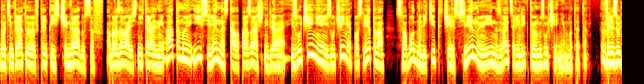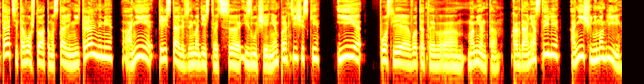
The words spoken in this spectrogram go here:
до температуры в 3000 градусов, образовались нейтральные атомы, и Вселенная стала прозрачной для излучения. Излучение после этого свободно летит через Вселенную и называется реликтовым излучением. Вот это. В результате того, что атомы стали нейтральными, они перестали взаимодействовать с излучением практически, и после вот этого момента, когда они остыли, они еще не могли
